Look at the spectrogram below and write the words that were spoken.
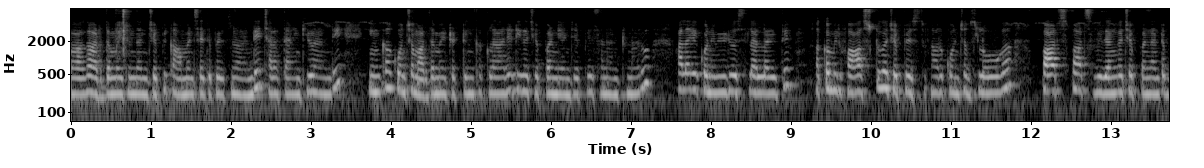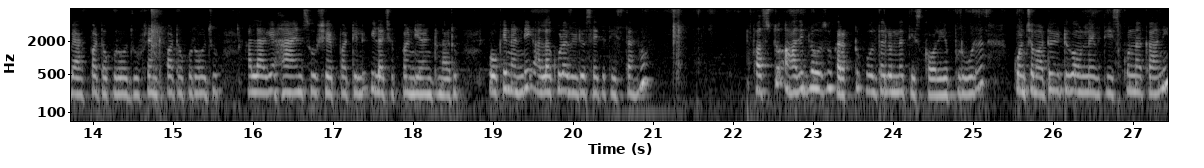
బాగా అర్థమవుతుందని చెప్పి కామెంట్స్ అయితే పెడుతున్నారండి. చాలా థ్యాంక్ యూ అండి. ఇంకా కొంచెం అర్థమయ్యేటట్టు ఇంకా క్లారిటీగా చెప్పండి అని చెప్పేసి అని అంటున్నారు. అలాగే కొన్ని వీడియోస్లలో అయితే అక్క మీరు ఫాస్ట్గా చెప్పేస్తున్నారు. కొంచెం స్లోగా పార్ట్స్ పార్ట్స్ విధంగా చెప్పండి. అంటే బ్యాక్ పార్ట్ ఒక రోజు ఫ్రంట్ పార్ట్ ఒక రోజు అలాగే హ్యాండ్స్ షేప్ పట్టీలు ఇలా చెప్పండి అంటున్నారు. ఓకేనండి అలా కూడా వీడియోస్ అయితే తీస్తాను. ఫస్ట్ ఆది బ్లౌజు కరెక్ట్ కొలతలు ఉన్నది తీసుకోవాలి ఎప్పుడు కూడా. కొంచెం అటు ఇటుగా ఉన్నవి తీసుకున్నా కానీ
